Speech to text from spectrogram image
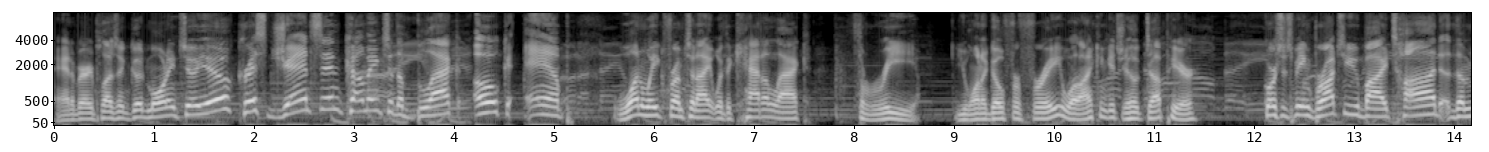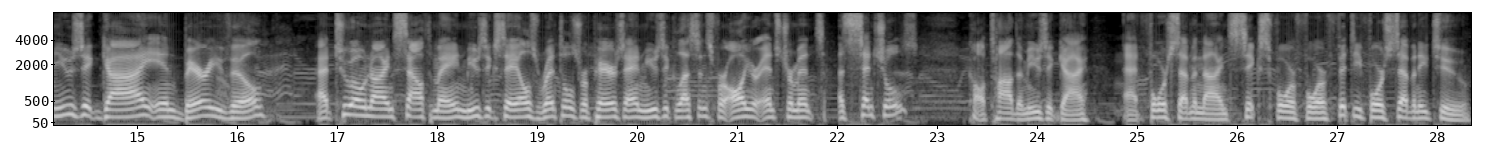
And a very pleasant good morning to you. Chris Janson coming to the Black Oak Amp one week from tonight with the Cadillac 3. You want to go for free? Well, I can get you hooked up here. Of course, it's being brought to you by Todd, the music guy in Berryville at 209 South Main. Music sales, rentals, repairs, and music lessons for all your instrument essentials. Call Todd, the music guy, at 479 644 5472.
